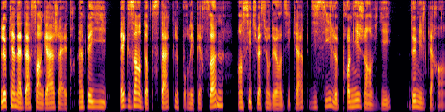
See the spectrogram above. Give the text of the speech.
le Canada s'engage à être un pays exempt d'obstacles pour les personnes en situation de handicap d'ici le 1er janvier 2040.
